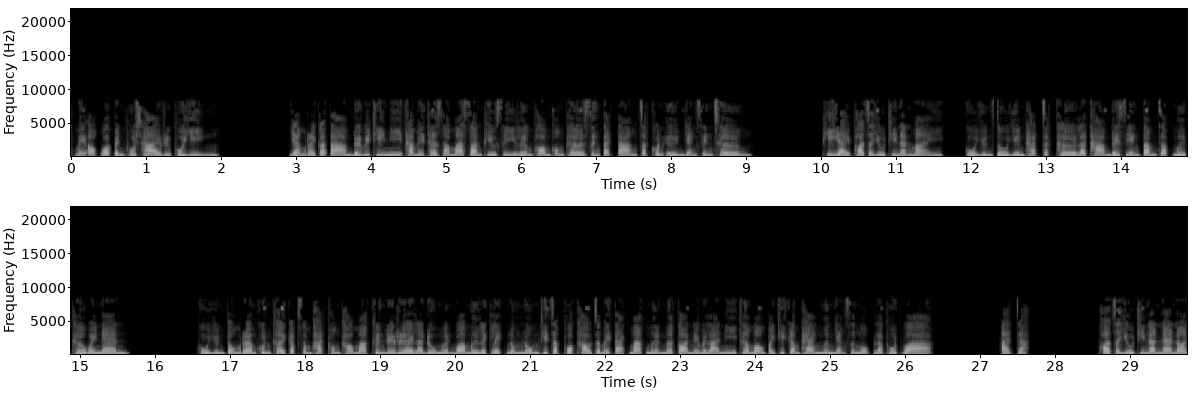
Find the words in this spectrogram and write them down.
กไม่ออกว่าเป็นผู้ชายหรือผู้หญิง อย่างไรก็ตามด้วยวิธีนี้ทำให้เธอสามารถซ่อนผิวสีเหลืองผอมของเธอซึ่งแตกต่างจากคนอื่นอย่างสิ้นเชิง พี่ใหญ่พ่อจะอยู่ที่นั่นไหม กูหยุนซูยืนถัดจากเธอและถามด้วยเสียงต่ำจับมือเธอไว้แน่น กูหยุนตงเริ่มคุ้นเคยกับสัมผัสของเขามากขึ้นเรื่อยๆ และดูเหมือนว่ามือเล็กๆ นุ่มๆ ที่จับพวกเขาจะไม่แตกมากเหมือนเมื่อก่อนในเวลานี้ เธอมองไปที่กำแพงเมืองอย่างสงบและพูดว่า อาจจะ พ่อจะอยู่ที่นั่นแน่นอน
